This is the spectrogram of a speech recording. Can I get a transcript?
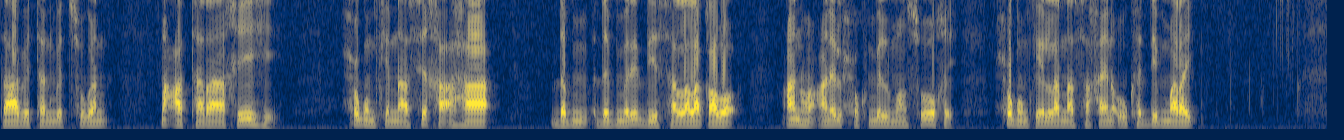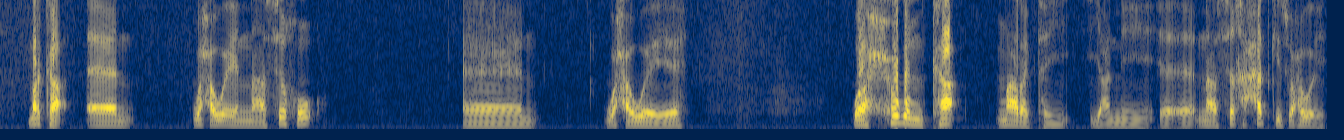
thaabitan mid sugan maca taraakhiihi xukumkii naasikha ahaa dabmaridiisa lala qabo canhu can ilxukmi lmansuukhi xukumkii la nasakhayna uu kadib maray. Marka waxa weeye naasikhu waxa weeye waa xukumka maaragtay yani naasikha xadkiis waxa weeye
